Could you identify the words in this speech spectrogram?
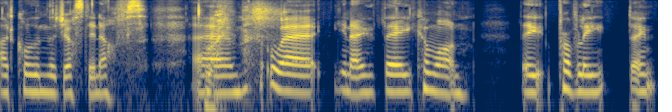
I'd call them the just enoughs, um, right. where you know they come on, they probably don't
